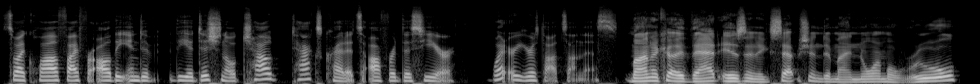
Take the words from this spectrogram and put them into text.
so I qualify for all the, indiv- the additional child tax credits offered this year. What are your thoughts on this? Monica, that is an exception to my normal rule.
